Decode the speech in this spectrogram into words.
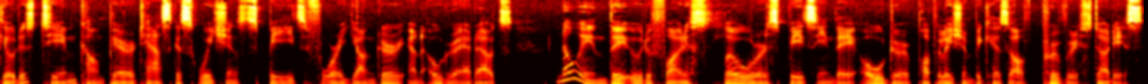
Gold's team compare task switching speeds for younger and older adults, knowing they would find slower speeds in the older population because of previous studies.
